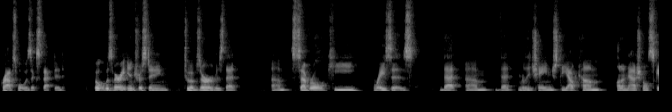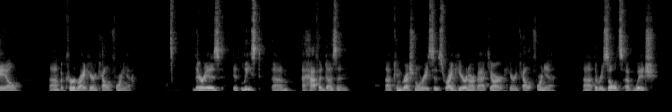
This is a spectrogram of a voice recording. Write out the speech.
perhaps what was expected. But what was very interesting to observe is that um, several key races that um, that really changed the outcome on a national scale um, occurred right here in California. There is at least um, a half a dozen uh, congressional races right here in our backyard here in California, uh, the results of which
